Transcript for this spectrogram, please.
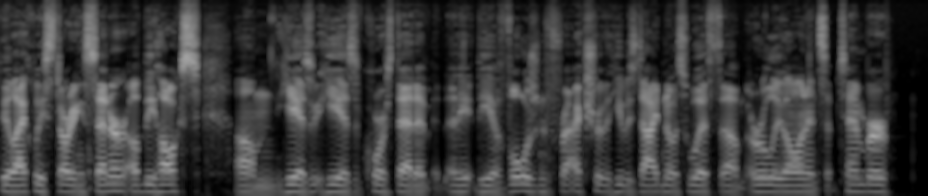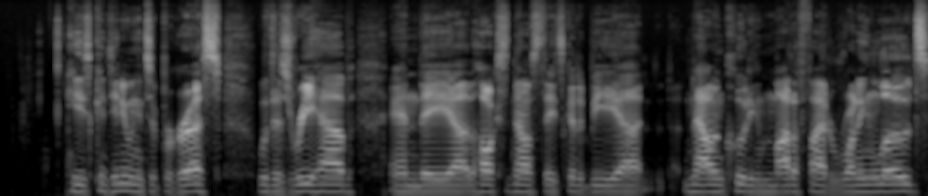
the likely starting center of the Hawks. Um, he has he has of course that uh, the avulsion fracture that he was diagnosed with um, early on in September. He's continuing to progress with his rehab, and they, uh, the Hawks announced that it's going to be uh, now including modified running loads,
